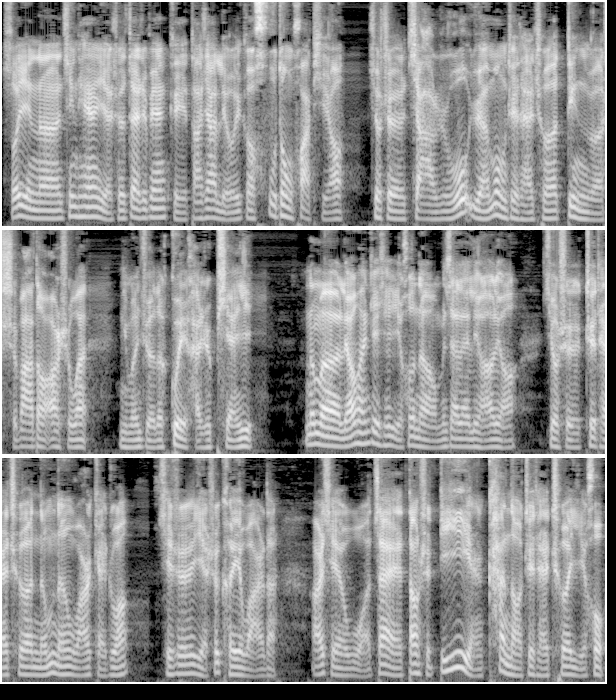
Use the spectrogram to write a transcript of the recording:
所以呢，今天也是在这边给大家留一个互动话题哦，就是假如圆梦这台车定个十八到二十万。你们觉得贵还是便宜？那么聊完这些以后呢，我们再来聊一聊，就是这台车能不能玩改装？其实也是可以玩的。而且我在当时第一眼看到这台车以后，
